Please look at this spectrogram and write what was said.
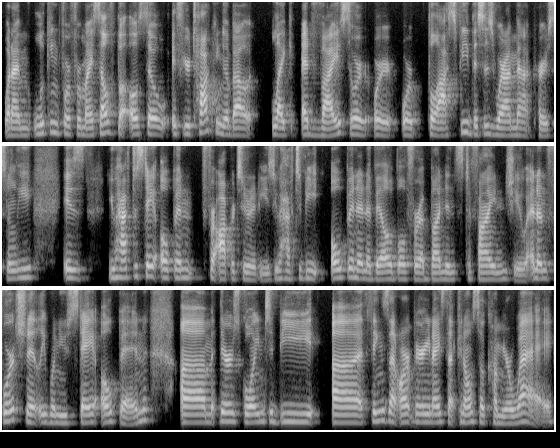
what i'm looking for for myself but also if you're talking about like advice or or or philosophy this is where i'm at personally is you have to stay open for opportunities. You have to be open and available for abundance to find you. And unfortunately when you stay open um, there's going to be uh, things that aren't very nice that can also come your way.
